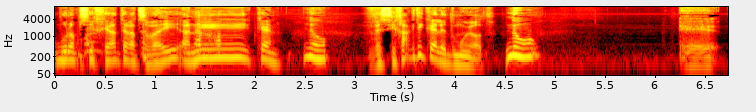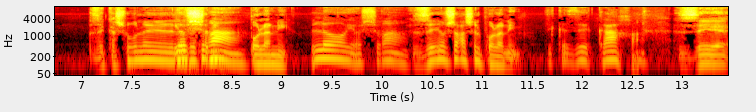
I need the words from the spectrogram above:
מול הפסיכיאטר הצבאי, אני... כן. נו, ושיחקתי כאלה דמויות. נו. אה, זה קשור ל... לזה. שאני פולני. לא, יושרה. זה יושרה של פולנים. זה כזה ככה. זה...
